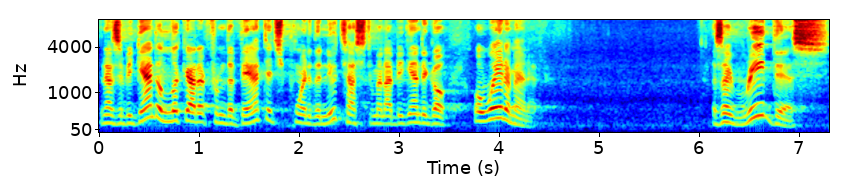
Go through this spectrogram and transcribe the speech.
And as I began to look at it from the vantage point of the New Testament, I began to go, well, wait a minute. As I read this,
